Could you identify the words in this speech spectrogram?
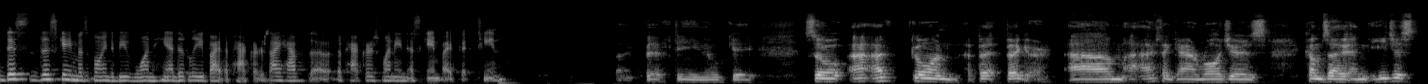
this this game is going to be one handedly by the Packers. I have the the Packers winning this game by 15. By 15, okay. So I, have gone a bit bigger. Um, I think Aaron Rodgers comes out and he just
